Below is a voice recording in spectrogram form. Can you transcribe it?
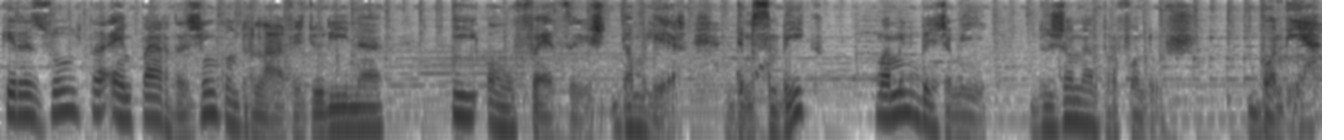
que resulta em perdas incontroláveis de urina e ou fezes da mulher. De Moçambique, Mohamed Benjamin, do Jornal Profundos. Bom dia.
